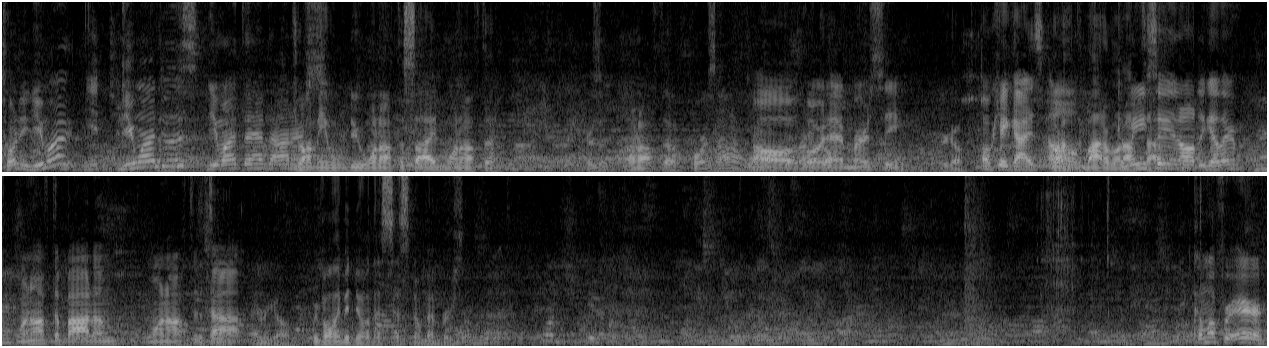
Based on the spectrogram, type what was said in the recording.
Tony, do you want do you want to do this? Do you want to have the honors? Do you want me do one off the side, one off the? Here's it. One off the horizontal. One Oh, off the Lord have mercy. There you go. Okay, guys. One off um, the bottom, one can off we top. say it all together? One off the bottom, one off the top. Here we go. We've only been doing this since November. So. Come up for air.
